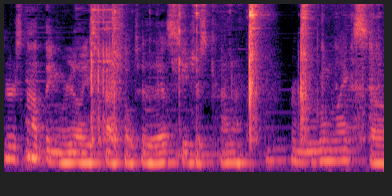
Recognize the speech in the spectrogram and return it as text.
There's nothing really special to this, you just kind of remove them like so.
